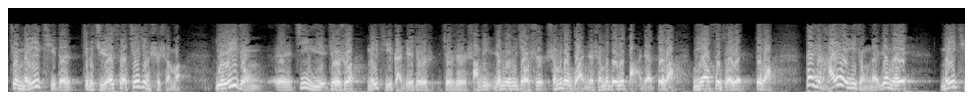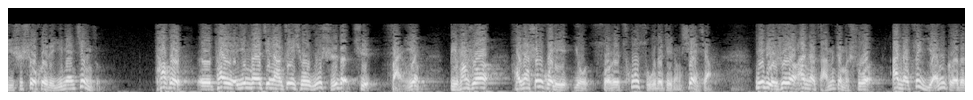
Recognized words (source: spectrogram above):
就媒体的这个角色究竟是什么？有一种呃，基于就是说，媒体感觉就是就是上帝，人民的教师，什么都管着，什么都得把着，对吧？你要负责任，对吧？但是还有一种呢，认为媒体是社会的一面镜子，他会呃，他也应该尽量追求如实的去反映。比方说，好像生活里有所谓粗俗的这种现象，你比如说要按照咱们这么说，按照最严格的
